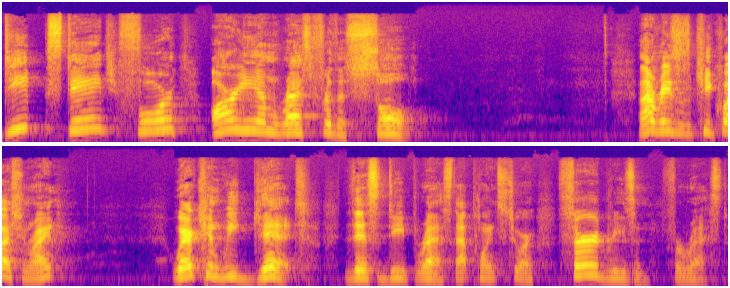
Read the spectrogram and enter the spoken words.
deep stage four REM rest for the soul. And that raises a key question, right? Where can we get this deep rest? That points to our third reason for rest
